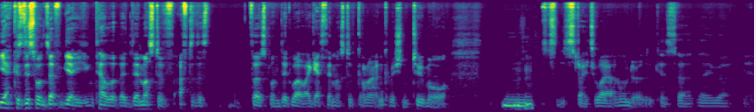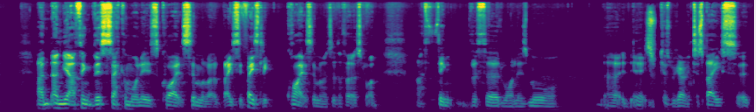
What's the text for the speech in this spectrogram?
yeah. Because this one's yeah. You can tell that they, they, must have after the first one did well. I guess they must have gone out and commissioned two more mm-hmm. straight away. I wonder because uh, they were yeah. And, and yeah, I think this second one is quite similar, basically, basically quite similar to the first one. I think the third one is more because uh, we're going to space. It,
